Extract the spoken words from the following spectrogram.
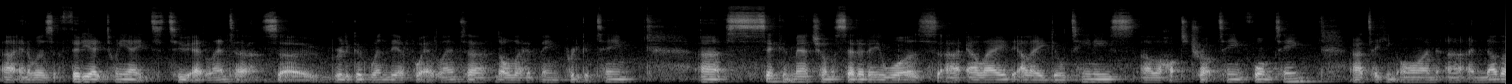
uh, and it was 38 28 to Atlanta. So, really good win there for Atlanta. NOLA have been pretty good team. Uh, second match on the Saturday was uh, LA, the LA Giltinis, uh, the Hot to Trot team, form team, uh, taking on uh, another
